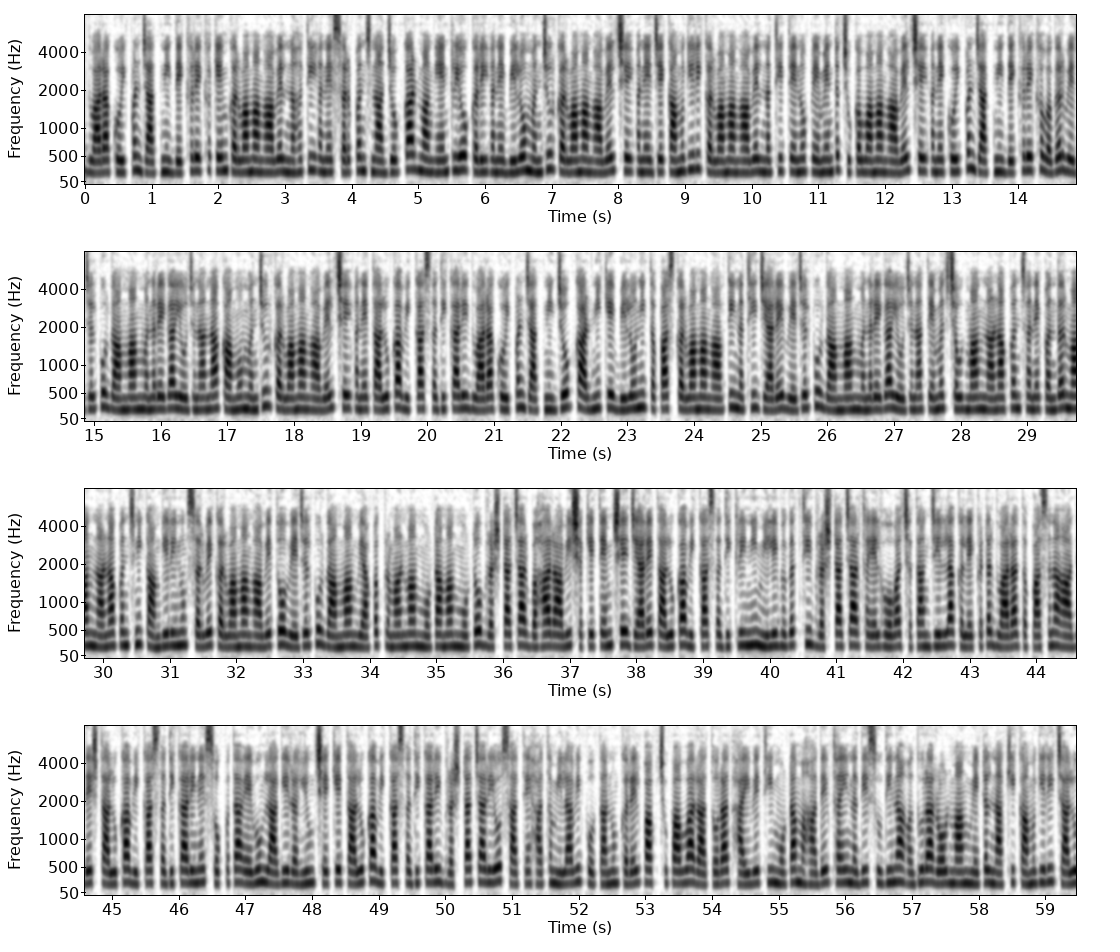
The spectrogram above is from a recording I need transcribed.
દ્વારા કોઈપણ જાતની દેખરેખ કેમ કરવામાં આવેલ ન હતી અને સરપંચના જોબકાર્ડમાં એન્ટ્રીઓ કરી અને બિલો મંજૂર કરવામાં આવેલ છે અને જે કામગીરી કરવામાં આવેલ નથી તેનો પેમેન્ટ ચૂકવવામાં આવેલ છે અને કોઈપણ જાતની દેખરેખ વગર વેજલપુર ગામમાં મનરેગા યોજનાના કામો મંજૂર કરવામાં આવેલ છે અને તાલુકા વિકાસ અધિકારી દ્વારા કોઈપણ જાતની જોબ કાર્ડની કે બિલોની તપાસ કરવામાં આવતી નથી જ્યારે વેજલપુર ગામમાં મનરેગા યોજના તેમજ ચૌદ માંગ નાણાપંચ અને પંદર માંગ નાણાં પંચની કામગીરીનું સર્વે કરવામાં આવે તો વેજલપુર ગામમાં વ્યાપક પ્રમાણમાં મોટામાં મોટો ભ્રષ્ટાચાર બહાર આવી શકે તેમ છે જ્યારે તાલુકા વિકાસ અધિકારીની મિલીભગતથી ભ્રષ્ટાચાર થયેલ હોવા છતાં જિલ્લા કલેક્ટર દ્વારા તપાસના આદેશ તાલુકા વિકાસ અધિકારીને સોંપતા એવું લાગી રહ્યું છે કે તાલુકા વિકાસ અધિકારી ભ્રષ્ટાચારીઓ સાથે હાથ મિલાવી પોતાનું કરેલ પાપ છુપાવવા રાતોરાત હાઈવેથી મોટા મહાદેવ થઈ નદી સુધીના અધૂરા રોડ માંગ મેટલ નાખી કામગીરી ચાલુ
